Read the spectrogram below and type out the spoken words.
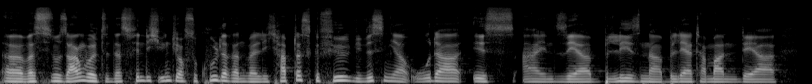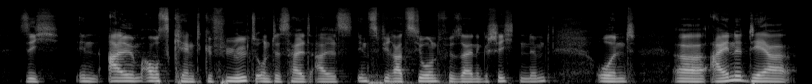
äh, was ich nur sagen wollte, das finde ich irgendwie auch so cool daran, weil ich habe das Gefühl, wir wissen ja, Oda ist ein sehr belesener, belehrter Mann, der sich in allem auskennt gefühlt und es halt als Inspiration für seine Geschichten nimmt. Und äh, eine der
